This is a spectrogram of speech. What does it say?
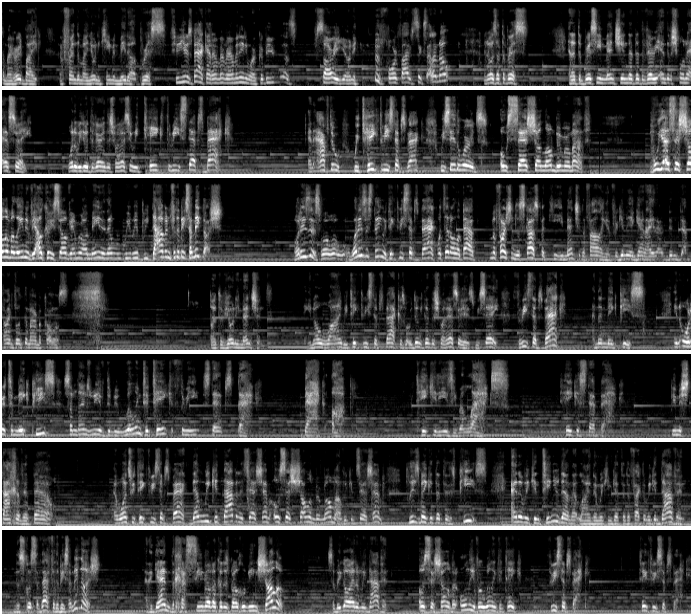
Chacham I heard by a friend of mine, Yoni, came and made a bris a few years back. I don't remember how many anymore. It could be, uh, sorry, Yoni, four, five, six, I don't know. I know it was at the bris. And at the bris, he mentioned that at the very end of Shmona Esrei, what do we do at the very end of Shemona Esrei? We take three steps back. And after we take three steps back, we say the words, Oseh Shalom Bimromav. Huyaseh Shalom Aleinu V'al kol Yisrael V'yamru Amen. And then we, we, we daven for the Beis HaMikdash. What is this? What, what, what is this thing? We take three steps back. What's that all about? i'm Mefarshim discussed, but he, he mentioned the following, and forgive me again, I, I didn't have time to look the Mareh Mekomos. But Rav mentioned, and you know why we take three steps back? Because what we're doing at the end of Shemon is we say three steps back and then make peace. In order to make peace, sometimes we have to be willing to take three steps back. Back up. Take it easy, relax. Take a step back. Be mishtachah bow and once we take three steps back, then we can daven and say Hashem, oh says Shalom Bimromav. We can say Hashem, please make it that there's peace. And if we continue down that line, then we can get to the fact that we can daven the zchus of that for the Beis Hamikdash. And again, the chasim of Hakadosh Baruch Hu being Shalom. So we go ahead and we daven, says Shalom, but only if we're willing to take three steps back. Take three steps back.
